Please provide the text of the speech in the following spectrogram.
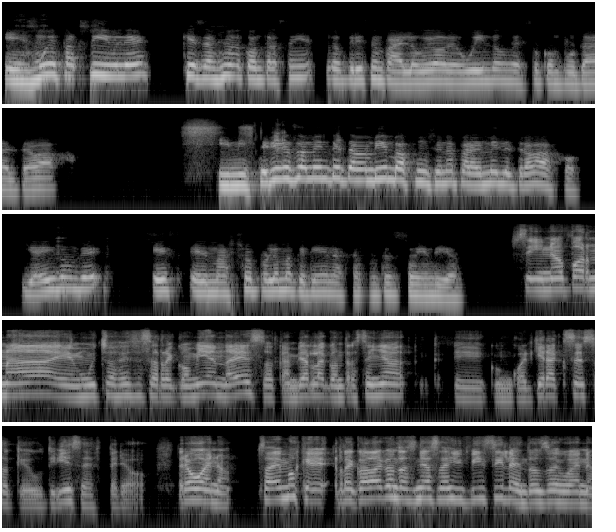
Y es muy factible que esa misma contraseña lo utilicen para el logueo de Windows de su computadora del trabajo. Y misteriosamente también va a funcionar para el mail del trabajo. Y ahí es donde es el mayor problema que tienen las empresas hoy en día. Sí, no por nada eh, muchas veces se recomienda eso, cambiar la contraseña eh, con cualquier acceso que utilices, pero, pero bueno, sabemos que recordar contraseñas es difícil, entonces bueno,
